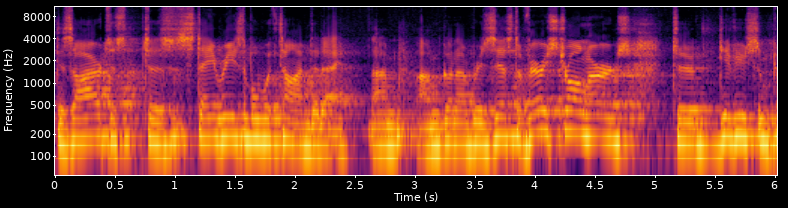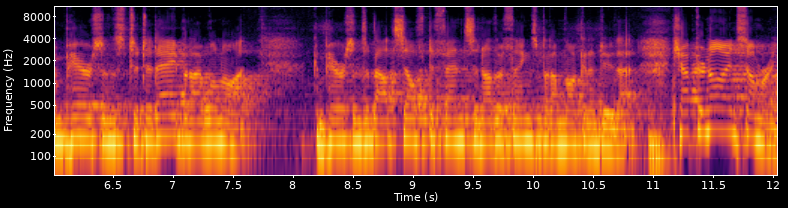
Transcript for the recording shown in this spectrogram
desire to, to stay reasonable with time today. I'm, I'm going to resist a very strong urge to give you some comparisons to today, but I will not. Comparisons about self defense and other things, but I'm not going to do that. Chapter 9 summary.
